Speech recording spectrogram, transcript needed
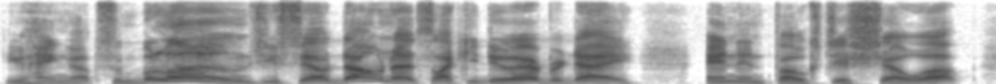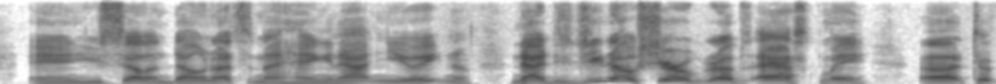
You hang up some balloons. You sell donuts like you do every day. And then folks just show up and you selling donuts and they hanging out and you eating them. Now, did you know Cheryl Grubbs asked me uh, to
